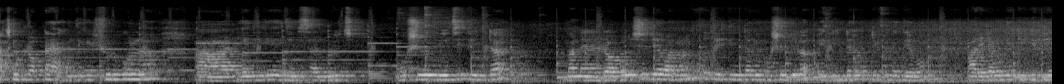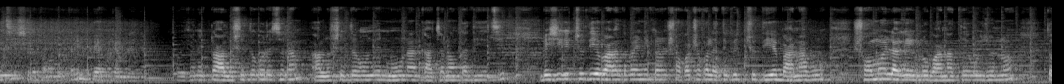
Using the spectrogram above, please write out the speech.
আজকে ব্লগটা এখন থেকে শুরু করলাম। আর এদিকে যে স্যান্ডউইচ বসিয়ে দিয়েছি তিনটা। মানে ডবল এসে দিয়ে বানানো তো তিনটাকে বসিয়ে দিলাম, এই তিনটাকে টিফিনে দেবো। আর এটা আমি কী কী দিয়েছি সেটা তোমাদেরকে আমি ব্যাক ক্যামেরা ওইখানে একটু আলু সেদ্ধ করেছিলাম। আলু সেদ্ধের মধ্যে নুন আর কাঁচা লঙ্কা দিয়েছি। বেশি কিছু দিয়ে বানাতে পারিনি কারণ সকাল সকাল এত কিছু দিয়ে বানাবো, সময় লাগে এগুলো বানাতে ওই জন্য। তো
